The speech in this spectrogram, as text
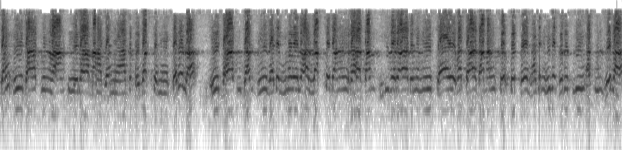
දැන් ඒ ධාතුන් වහන්සේලා මහ ජනයාට ප්‍රදක්ෂණය කරලා ඒ ධාතු ධර්මයේ වැඩ නිමවලා ලක්ෂ ගණන් රහතන් පිරිවරාගෙන මේ ඡාය වතා ගමන් කොට නගන හිර දොරතුලින් අතුල් වෙලා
